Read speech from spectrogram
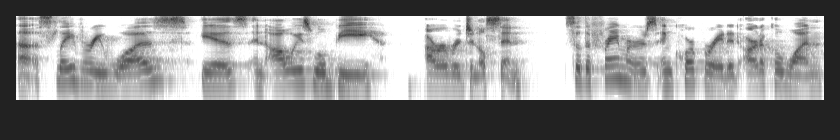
Uh, slavery was, is, and always will be our original sin. So the framers incorporated Article 1,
